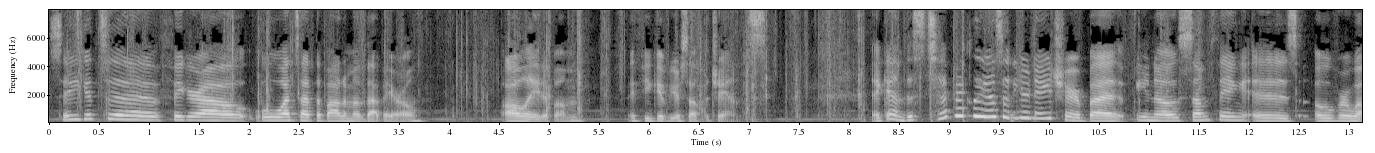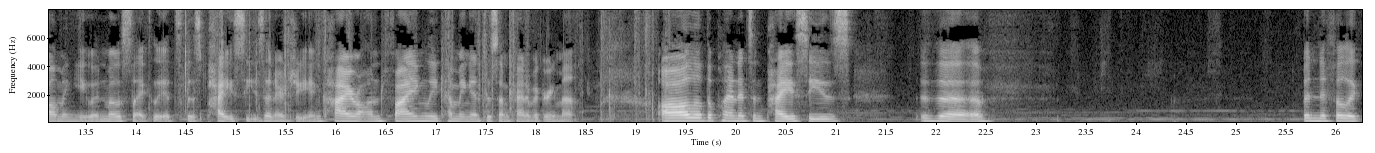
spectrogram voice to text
So you get to figure out what's at the bottom of that barrel. All eight of them, if you give yourself the chance again, this typically isn't your nature, but you know, something is overwhelming you, and most likely it's this Pisces energy and Chiron finally coming into some kind of agreement. All of the planets in Pisces, the benefic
